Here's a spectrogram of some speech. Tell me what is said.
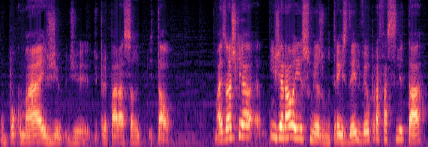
um pouco mais de, de, de preparação e tal. Mas eu acho que em geral é isso mesmo. O 3D ele veio para facilitar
